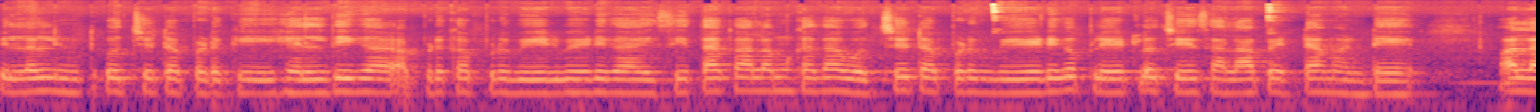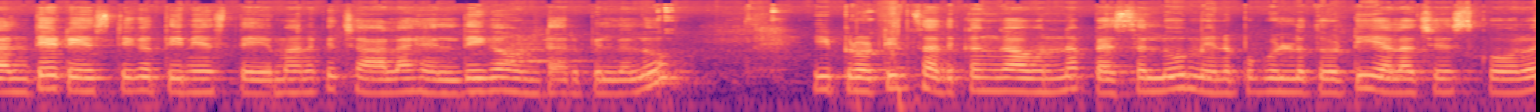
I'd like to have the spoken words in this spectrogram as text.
పిల్లలు ఇంటికి వచ్చేటప్పటికి హెల్తీగా అప్పటికప్పుడు వేడివేడిగా శీతాకాలం కదా వచ్చేటప్పటికి వేడిగా ప్లేట్లో చేసి అలా పెట్టామంటే వాళ్ళు అంతే టేస్టీగా తినేస్తే మనకి చాలా హెల్దీగా ఉంటారు పిల్లలు. ఈ ప్రోటీన్స్ అధికంగా ఉన్న పెసలు మినపగుళ్ళతోటి ఎలా చేసుకోవాలో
